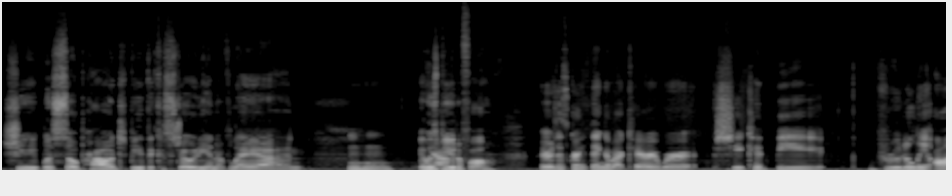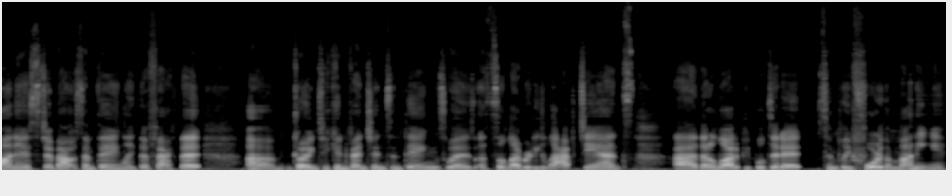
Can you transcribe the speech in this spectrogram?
she was so proud to be the custodian of Leia, and Mm-hmm. it was Yeah. beautiful. There's this great thing about Carrie where she could be brutally honest about something, like the fact that um, going to conventions and things was a celebrity lap dance, uh, that a lot of people did it simply for the money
